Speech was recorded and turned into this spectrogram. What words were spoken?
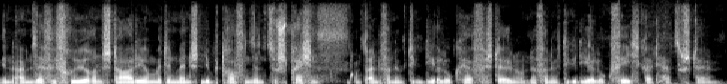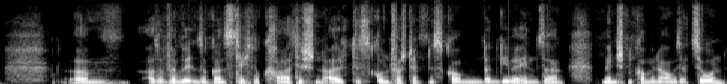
in einem sehr viel früheren Stadium mit den Menschen, die betroffen sind, zu sprechen und einen vernünftigen Dialog herzustellen und eine vernünftige Dialogfähigkeit herzustellen. Ähm, also wenn wir in so ein ganz technokratischen, altes Grundverständnis kommen, dann gehen wir hin und sagen, Menschen kommen in eine Organisation,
